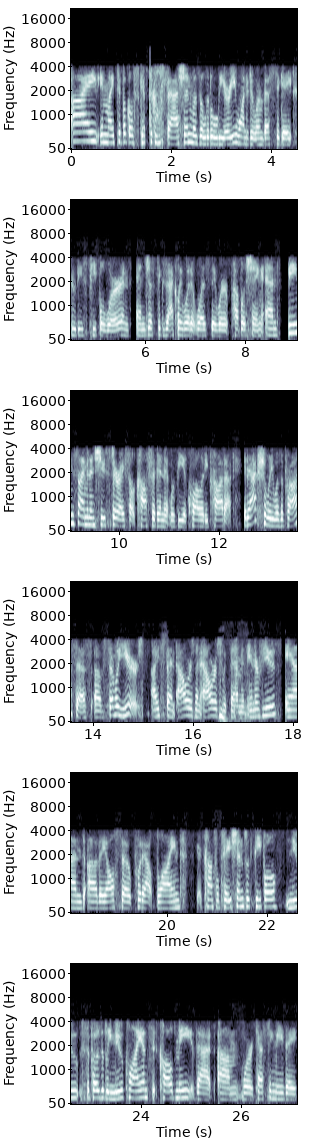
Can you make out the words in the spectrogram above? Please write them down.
I, in my typical skeptical fashion, was a little leery, wanted to investigate who these people were and and just exactly what it was they were publishing. And being Simon and Schuster, I felt confident it would be a quality product. It actually was a process of several years. I spent hours and hours with them in interviews, and uh, they also put out blind consultations with people, new supposedly new clients that called me that um, were testing me. They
